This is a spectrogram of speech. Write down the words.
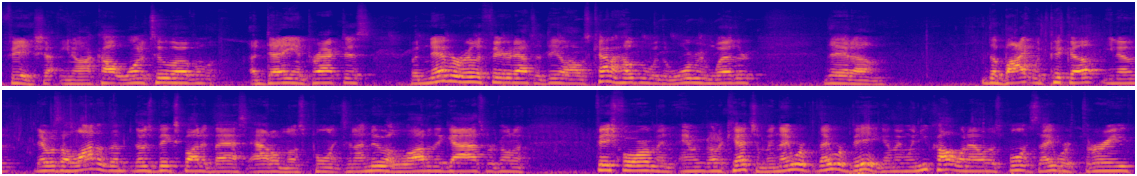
fish. I, you know, I caught one or two of them a day in practice, but never really figured out the deal. I was kind of hoping with the warming weather that um, the bite would pick up. You know, there was a lot of the, those big spotted bass out on those points, and I knew a lot of the guys were going to fish for them and, and were going to catch them, and they were they were big. I mean, when you caught one out of those points, they were three,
